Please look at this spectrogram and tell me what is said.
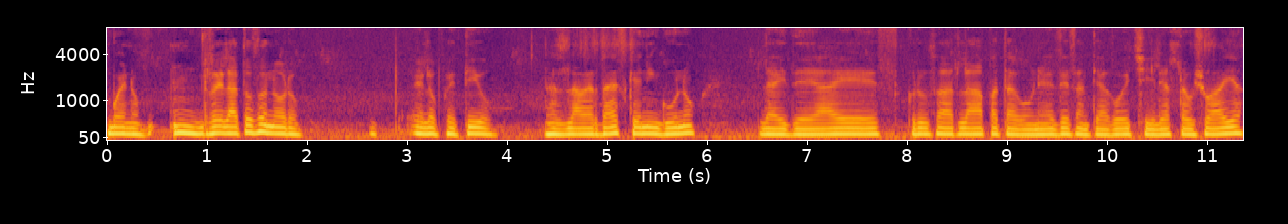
Bueno, relato sonoro el objetivo? Pues la verdad es que ninguno. La idea es cruzar la Patagonia desde Santiago de Chile hasta Ushuaia.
